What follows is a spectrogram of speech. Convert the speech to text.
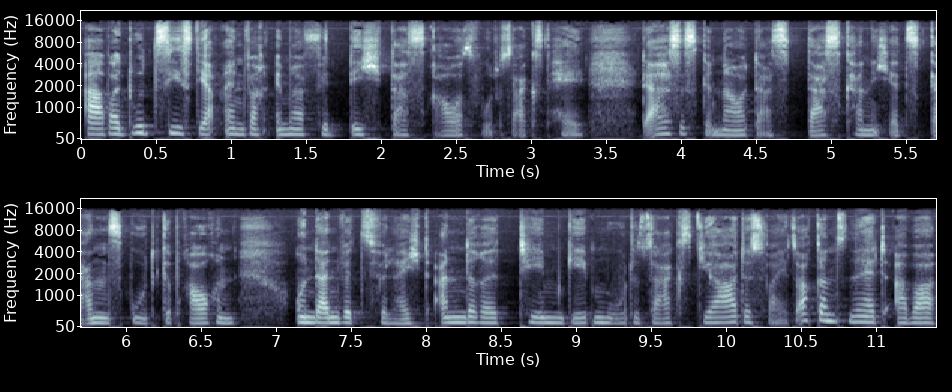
Aber du ziehst ja einfach immer für dich das raus, wo du sagst, hey, das ist genau das, das kann ich jetzt ganz gut gebrauchen. Und dann wird es vielleicht andere Themen geben, wo du sagst, ja, das war jetzt auch ganz nett, aber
